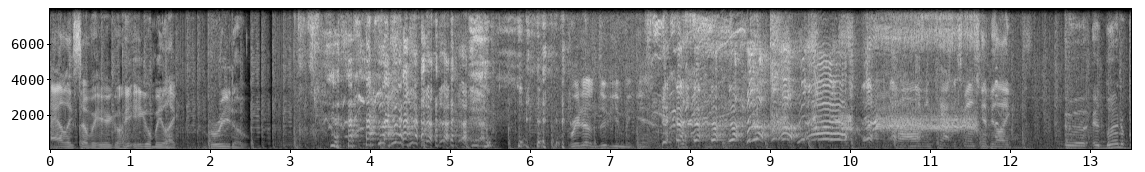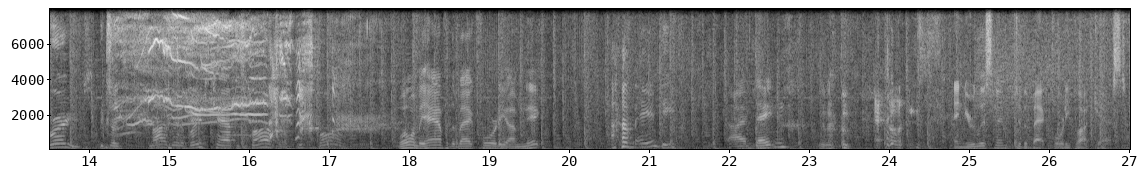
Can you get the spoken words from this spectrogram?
Alex over here, going, he gonna be like burrito. Burritos do give me gas. Um, and Cap, this man's gonna be like, uh, Atlanta Braves because my Atlanta Braves cap is fine. It's fine. Well, on behalf of the Back 40, I'm Nick. I'm Andy. I'm Dayton. And you're listening to the Back 40 podcast.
